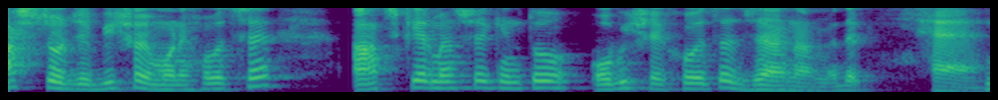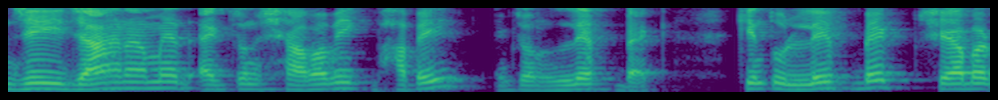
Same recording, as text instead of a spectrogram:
আশ্চর্যের বিষয় মনে হয়েছে আজকের ম্যাচে কিন্তু অভিষেক হয়েছে জাহান আহমেদের। হ্যাঁ। যেই জাহান আহমেদ একজন স্বাভাবিকভাবেই একজন লেফট ব্যাক কিন্তু লেফট ব্যাক সে আবার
